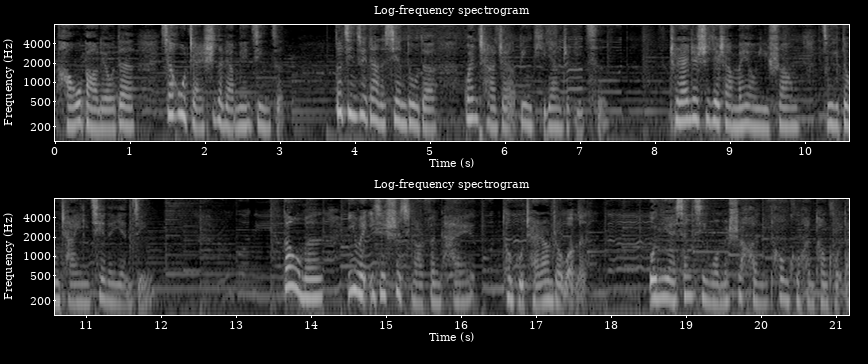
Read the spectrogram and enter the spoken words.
毫无保留的相互展示的两面镜子，都尽最大的限度的观察着并体谅着彼此。诚然，这世界上没有一双足以洞察一切的眼睛。当我们因为一些事情而分开，痛苦缠绕着我们，我宁愿相信我们是很痛苦、很痛苦的，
